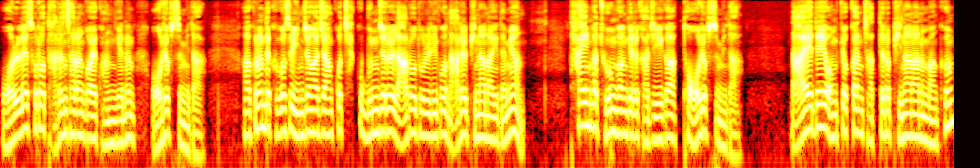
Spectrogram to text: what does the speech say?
원래 서로 다른 사람과의 관계는 어렵습니다. 아, 그런데 그것을 인정하지 않고 자꾸 문제를 나로 돌리고 나를 비난하게 되면 타인과 좋은 관계를 가지기가 더 어렵습니다. 나에 대해 엄격한 잣대로 비난하는 만큼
